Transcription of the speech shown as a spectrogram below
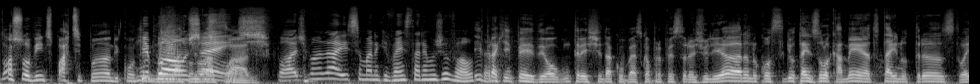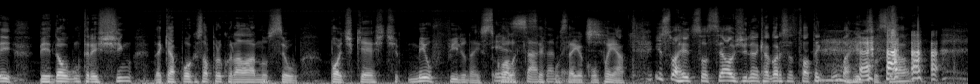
nossos ouvintes participando e contribuindo que bom, gente. Pode mandar aí, semana que vem estaremos de volta. E para quem perdeu algum trechinho da conversa com a professora Juliana, não conseguiu, tá em deslocamento, tá aí no trânsito aí, perdeu algum trechinho, daqui a pouco é só procurar lá no seu podcast Meu Filho na Escola Exatamente. que você consegue acompanhar. E sua rede social, Juliana, que agora você só tem uma rede social.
